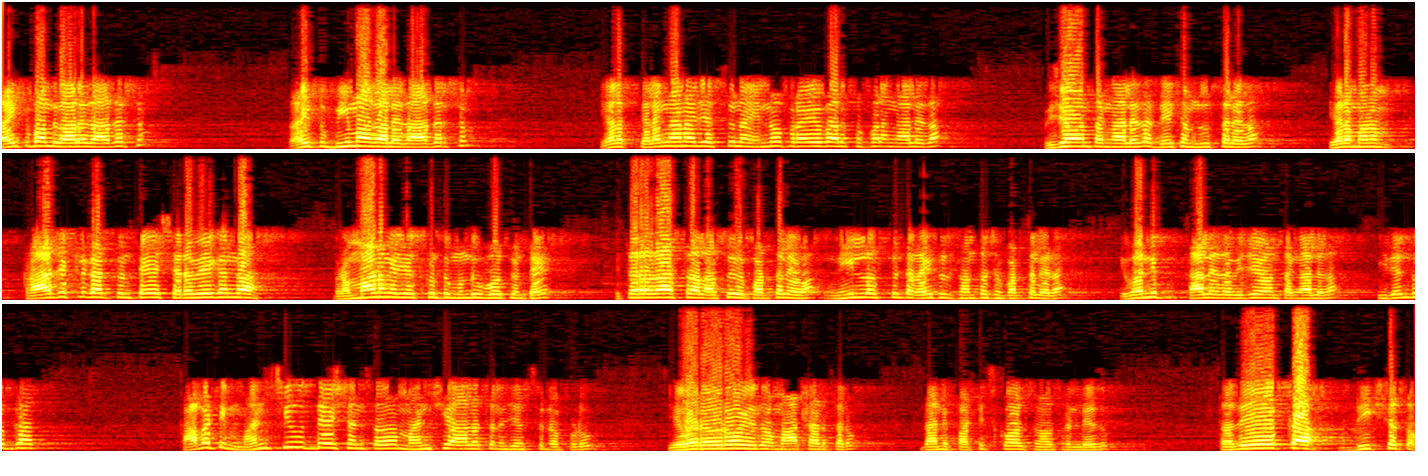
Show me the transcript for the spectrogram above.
రైతు బంధు కాలేదు ఆదర్శం. రైతు బీమా కాలేదు ఆదర్శం. ఇలా తెలంగాణ చేస్తున్న ఎన్నో ప్రయోగాలు సఫలం కాలేదా? విజయవంతం కాలేదా? దేశం చూస్తలేదా? ఇలా మనం ప్రాజెక్టులు కడుతుంటే శరవేగంగా బ్రహ్మాండంగా చేసుకుంటూ ముందుకు పోతుంటే ఇతర రాష్ట్రాలు అసూయ పడతలేవా? నీళ్ళు వస్తుంటే రైతులు సంతోషపడతలేరా? ఇవన్నీ కాలేదా? విజయవంతం కాలేదా? ఇది ఎందుకు కాదు. కాబట్టి మంచి ఉద్దేశంతో మంచి ఆలోచన చేస్తున్నప్పుడు ఎవరెవరో ఏదో మాట్లాడతారు. దాన్ని పట్టించుకోవాల్సిన అవసరం లేదు. తదేక దీక్షతో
